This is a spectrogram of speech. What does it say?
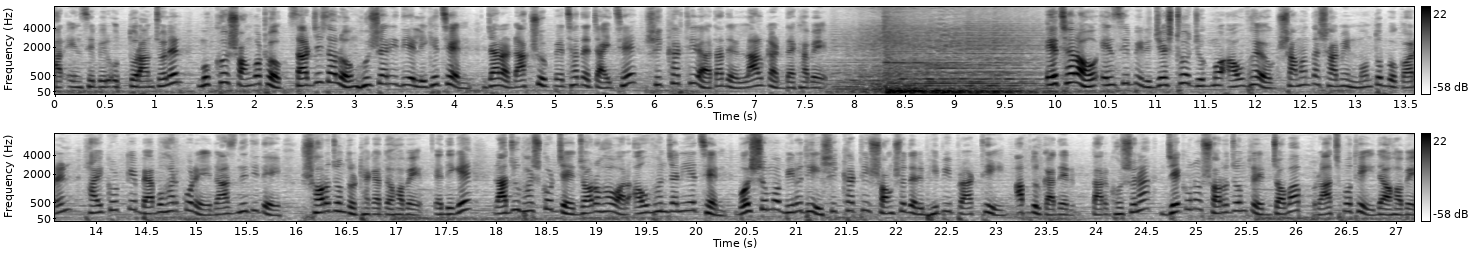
আর এনসিপির উত্তরাঞ্চলের মুখ্য সংগঠক সার্জিস আলম হুঁশিয়ারি দিয়ে লিখেছেন, যারা ডাকসু পেছাতে চাইছে, শিক্ষার্থীরা তাদের লাল কার্ড দেখাবে। এছাড়াও এনসিপির জ্যেষ্ঠ যুগ্ম আহ্বায়ক সামান্তা শারমিন মন্তব্য করেন, হাইকোর্টকে ব্যবহার করে রাজনীতিতে ষড়যন্ত্র ঠেকাতে হবে। এদিকে রাজু ভাস্কর্যে জড়ো হওয়ার আহ্বান জানিয়েছেন বৈষম্য বিরোধী শিক্ষার্থী সংসদের ভিপি প্রার্থী আব্দুল কাদের। তার ঘোষণা যে কোনো ষড়যন্ত্রের জবাব রাজপথেই দেওয়া হবে।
